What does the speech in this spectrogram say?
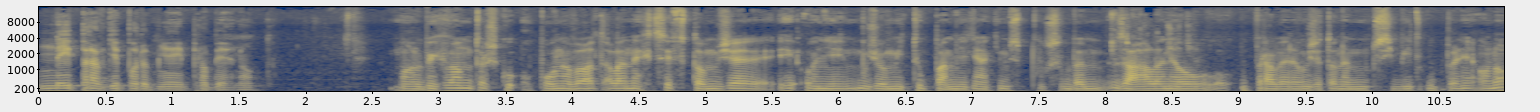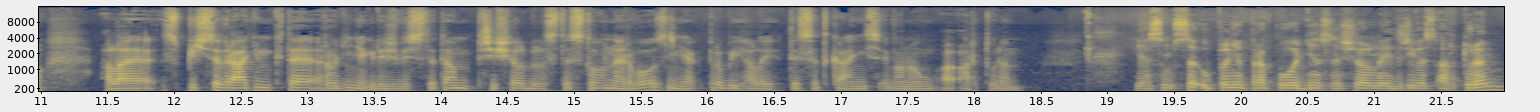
nejpravděpodobněji proběhnout. Mohl bych vám trošku oponovat, ale nechci v tom, že i oni můžou mít tu paměť nějakým způsobem zahalenou, upravenou, že to nemusí být úplně ono. Ale spíš se vrátím k té rodině. Když vy jste tam přišel, byl jste z toho nervózní? Jak probíhaly ty setkání s Ivanou a Arturem? Já jsem se úplně prapůvodně sešel nejdříve s Arturem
